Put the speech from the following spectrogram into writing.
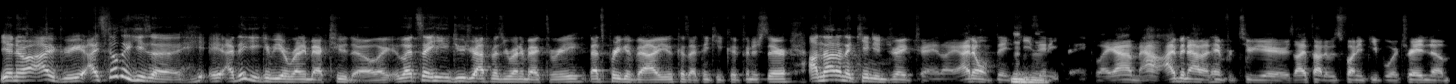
Yeah, no, I agree. I still think he's a. He, I think he can be a running back too, though. Like, let's say he do draft him as a running back three. That's pretty good value because I think he could finish there. I'm not on the Kenyon Drake train. Like, I don't think mm-hmm. he's anything. Like I'm out. I've been out on him for two years. I thought it was funny people were trading him.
